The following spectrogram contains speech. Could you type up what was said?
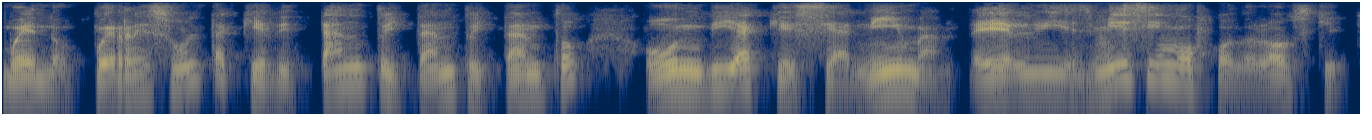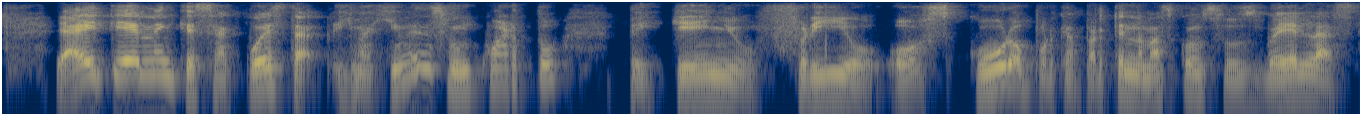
Bueno, pues resulta que de tanto y tanto y tanto, un día que se anima, el mismísimo Jodorowsky, y ahí tienen que se acuesta, imagínense un cuarto pequeño, frío, oscuro, porque aparte nada más con sus velas,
